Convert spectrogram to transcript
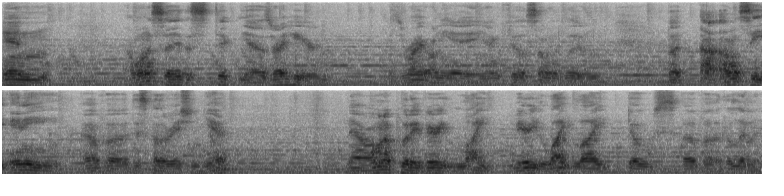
and I want to say the stick, yeah, it's right here It's right on the A. Feel some of the glue. But I, I don't see any of uh, discoloration yet. Now I'm going to put a very light, very light, light dose of uh, the lemon.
